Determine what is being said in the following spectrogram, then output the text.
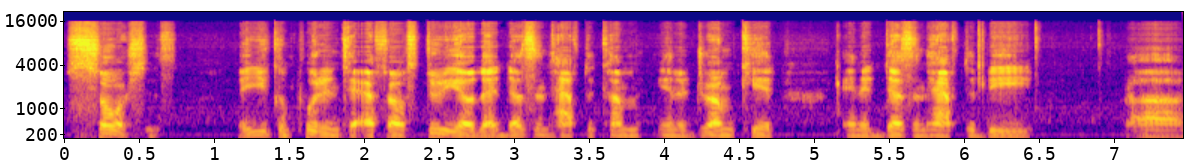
sources that you can put into FL Studio that doesn't have to come in a drum kit and it doesn't have to be uh,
